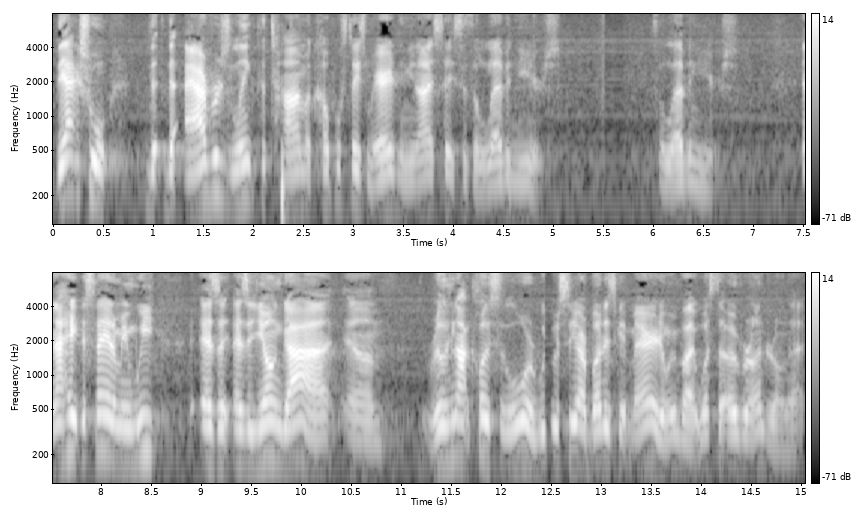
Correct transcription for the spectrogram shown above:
The actual, the, the average length of time a couple stays married in the United States is 11 years. It's 11 years. And I hate to say it, I mean, we, as a, as a young guy, um, really not close to the Lord, we would see our buddies get married and we'd be like, what's the over under on that?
